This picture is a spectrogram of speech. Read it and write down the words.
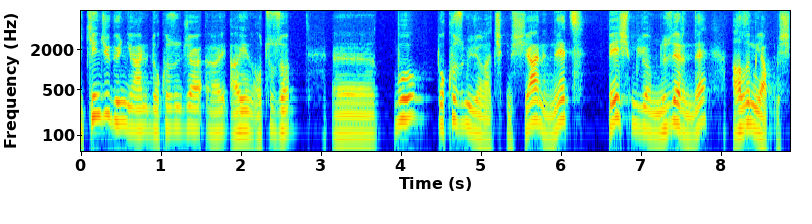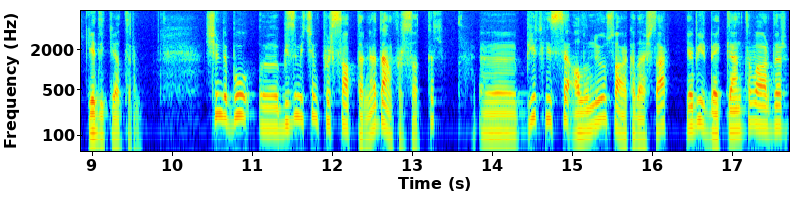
İkinci gün yani 9. ay- ayın 30'u e, bu 9 milyona çıkmış. Yani net 5 milyonun üzerinde alım yapmış Gedik Yatırım. Şimdi bu e, bizim için fırsattır. Neden fırsattır? E, bir hisse alınıyorsa arkadaşlar ya bir beklenti vardır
